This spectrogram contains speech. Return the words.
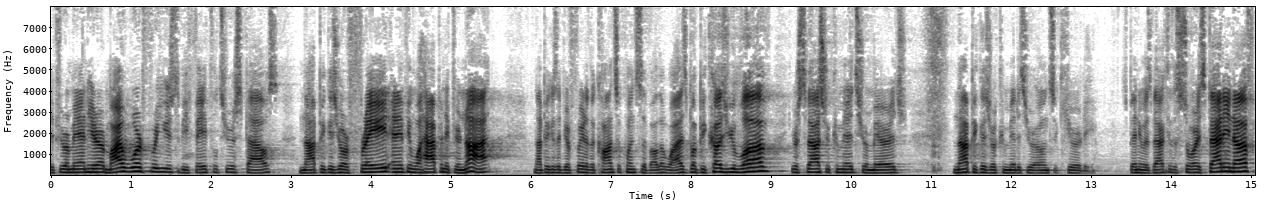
if you're a man here, my word for you is to be faithful to your spouse, not because you're afraid anything will happen if you're not, not because you're afraid of the consequences of otherwise, but because you love your spouse, you're committed to your marriage, not because you're committed to your own security. But anyways, back to the story. It's bad enough.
